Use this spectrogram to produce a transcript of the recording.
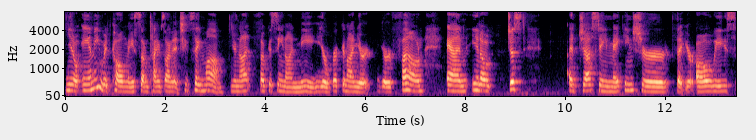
you know, Annie would call me sometimes on it. She'd say, "Mom, you're not focusing on me. You're working on your your phone," and you know, just adjusting, making sure that you're always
